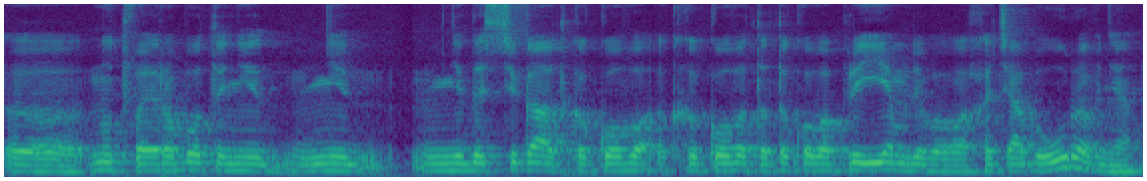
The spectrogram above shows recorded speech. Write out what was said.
ну, твои работы не, не, не достигают какого, какого-то такого приемлемого хотя бы уровня,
